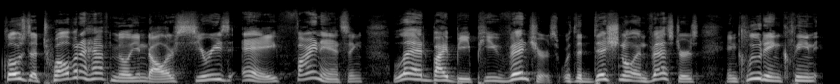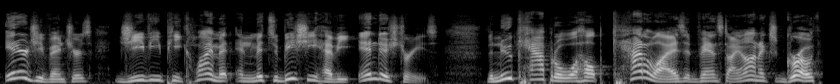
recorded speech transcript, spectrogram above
closed a $12.5 million Series A financing led by BP Ventures, with additional investors including Clean Energy Ventures, GVP Climate, and Mitsubishi Heavy Industries. The new capital will help catalyze Advanced Ionics' growth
